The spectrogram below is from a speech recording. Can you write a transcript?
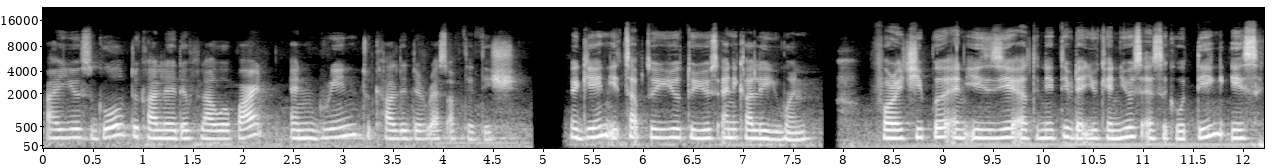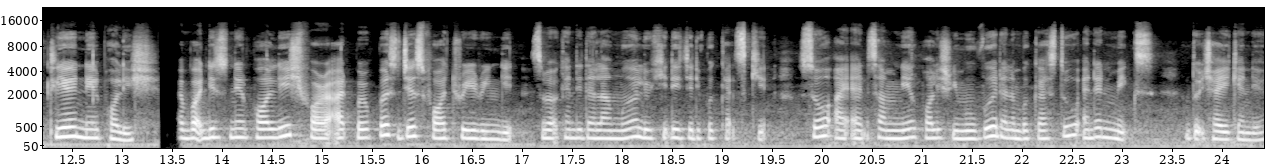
I use gold to color the flower part and green to color the rest of the dish. Again, it's up to you to use any color you want. For a cheaper and easier alternative that you can use as a coating is clear nail polish. I bought this nail polish for art purpose just for 3 ringgit. Sebabkan dia dah lama, liquid dia jadi pekat sikit. So, I add some nail polish remover dalam bekas tu and then mix untuk cairkan dia.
